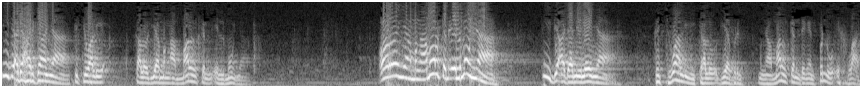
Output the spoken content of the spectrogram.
tidak ada harganya kecuali kalau dia mengamalkan ilmunya. Orang yang mengamalkan ilmunya tidak ada nilainya kecuali kalau dia mengamalkan dengan penuh ikhlas.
